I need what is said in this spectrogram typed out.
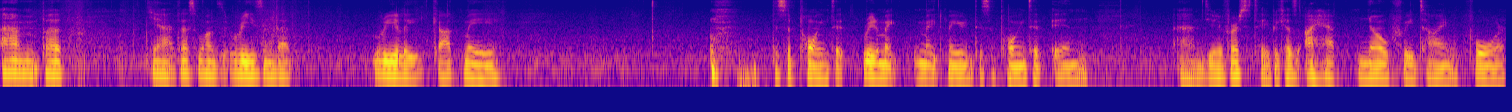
Um, but yeah, that's one reason that really got me disappointed. Really make made me disappointed in um, the university because I have no free time for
